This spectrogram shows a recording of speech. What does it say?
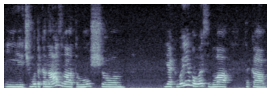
І чому така назва? Тому що, як виявилось, була така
